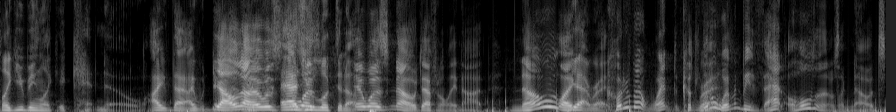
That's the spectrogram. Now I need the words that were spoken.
like you being like, it can't. No. I that I would. know Yeah, that, no, right? it was- it as you was- looked it up. It was no, definitely not. No, like Yeah, right. Could have it went? Could Little Right. Women be that old? And then it was like no, it's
